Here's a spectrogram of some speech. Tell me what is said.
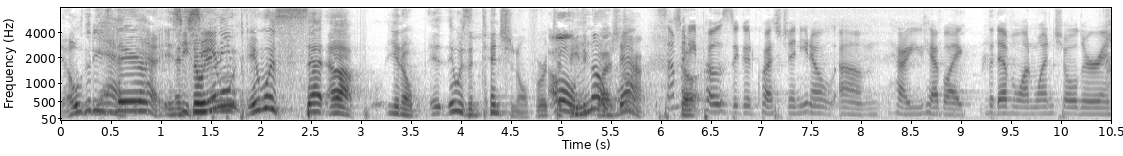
know that he's Yeah, there? yeah. Is And he so seeing it, him? it was set up. You know, it, it was intentional for it to Oh, be the no question. doubt. Somebody So- posed a good question. You know um, how you have like the devil on one shoulder and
